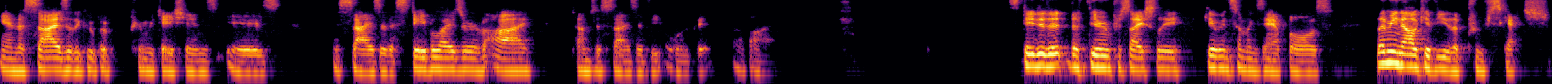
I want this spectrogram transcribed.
and the size of the group of permutations is the size of the stabilizer of i times the size of the orbit of i. Stated the theorem precisely, given some examples. Let me now give you the proof sketch.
